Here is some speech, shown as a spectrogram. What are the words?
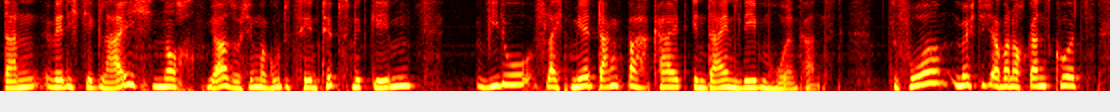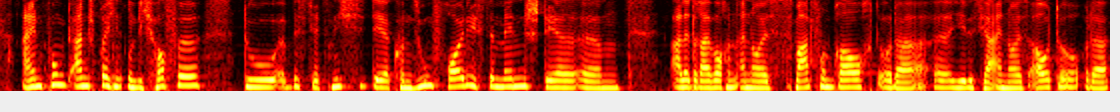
dann werde ich dir gleich noch, ja, so ich denke mal, gute zehn Tipps mitgeben, wie du vielleicht mehr Dankbarkeit in dein Leben holen kannst. Zuvor möchte ich aber noch ganz kurz einen Punkt ansprechen und ich hoffe, du bist jetzt nicht der konsumfreudigste Mensch, der ähm, alle drei Wochen ein neues Smartphone braucht oder äh, jedes Jahr ein neues Auto oder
